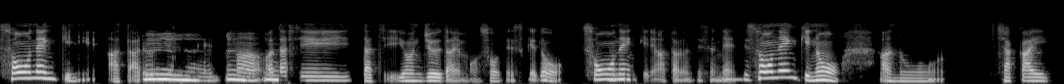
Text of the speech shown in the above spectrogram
壮年期に当たうるんですね。ん、まあ、うん、私たち40代もそうですけど、壮年期に当たるんですよね。で、壮年期の、あの、社会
